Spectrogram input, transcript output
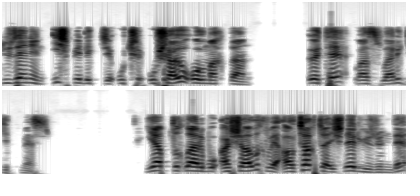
düzenin işbirlikçi uşağı olmaktan öte vasıfları gitmez. Yaptıkları bu aşağılık ve alçakça işler yüzünden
